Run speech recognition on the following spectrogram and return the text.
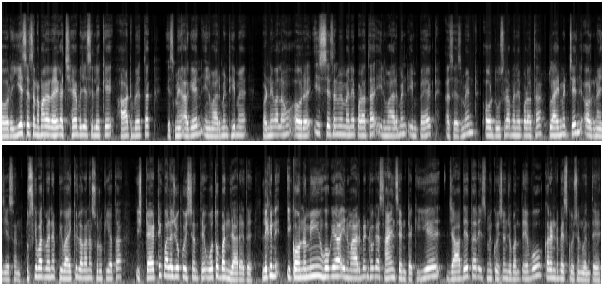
और ये सेशन हमारा रहेगा छः बजे से लेके आठ बजे तक। इसमें अगेन इन्वायरमेंट ही मैं पढ़ने वाला हूँ और इस सेशन में मैंने पढ़ा था इन्वायरमेंट इम्पैक्ट असेसमेंट और दूसरा मैंने पढ़ा था क्लाइमेट चेंज ऑर्गेनाइजेशन उसके बाद मैंने पीवाईक्यू लगाना शुरू किया था। स्टैटिक वाले जो क्वेश्चन थे, वो तो बन जा रहे थे, लेकिन इकोनॉमी हो गया इन्वायरमेंट हो गया साइंस एंड टेक ये ज़्यादातर इसमें क्वेश्चन जो बनते हैं, वो करंट बेस्ड क्वेश्चन बनते हैं।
